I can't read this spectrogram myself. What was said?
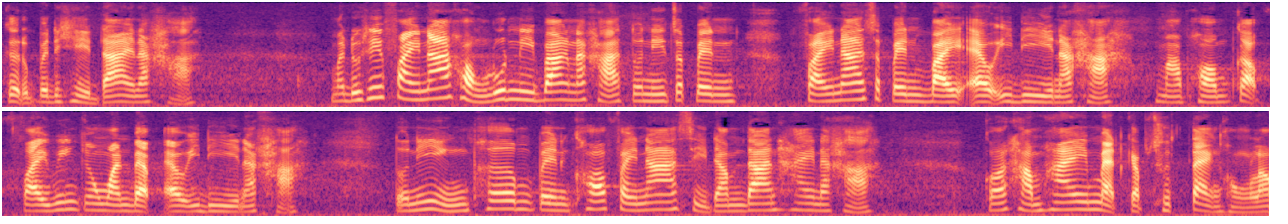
เกิดอุบัติเหตุได้นะคะ มาดูที่ไฟหน้าของรุ่นนี้บ้างนะคะ ตัวนี้จะเป็นไฟหน้าจะเป็นใบ LED นะคะ มาพร้อมกับไฟวิ่งกลางวันแบบ LED นะคะ ตัวนี้หญิงเพิ่มเป็นข้อบไฟหน้าสีดำด้านให้นะคะ ก็ทำให้แมทกับชุดแต่งของเรา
